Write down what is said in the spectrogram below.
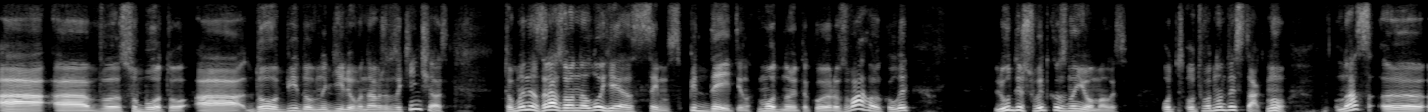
а, а в суботу, а до обіду в неділю вона вже закінчилась. То в мене зразу аналогія з цим спіддейтінг, модною такою розвагою, коли люди швидко знайомились. От, от воно десь так. Ну, у нас е,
